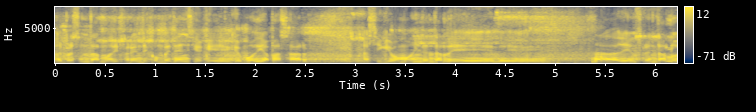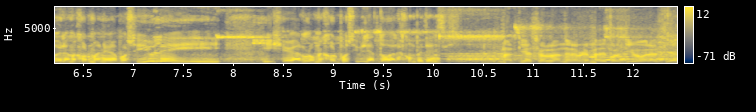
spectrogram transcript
al presentarnos diferentes competencias que, que podía pasar, así que vamos a intentar de, de- nada, de enfrentarlo de la mejor manera posible y, y llegar lo mejor posible a todas las competencias. Matías Orlando, en el Emblema Deportivo, gracias.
